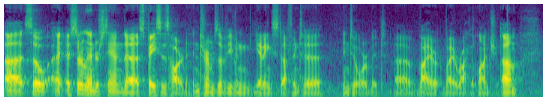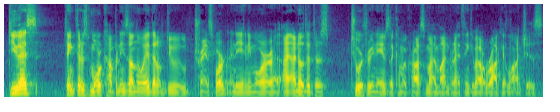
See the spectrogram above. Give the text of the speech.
Uh, so I, I certainly understand uh, space is hard in terms of even getting stuff into into orbit uh, via via rocket launch. Um, do you guys think there's more companies on the way that'll do transport? Any any more? I, I know that there's two or three names that come across my mind when I think about rocket launches.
